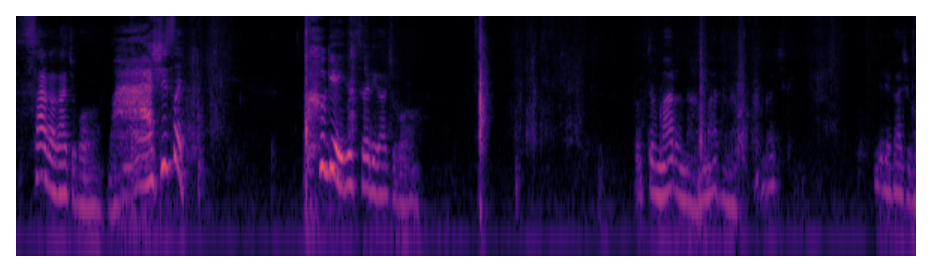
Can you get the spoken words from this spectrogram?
싸가가지고 맛있어요. 크게 이래 썰어가지고. 똘똘 마르나 안 마르나 한 가지 이래가지고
